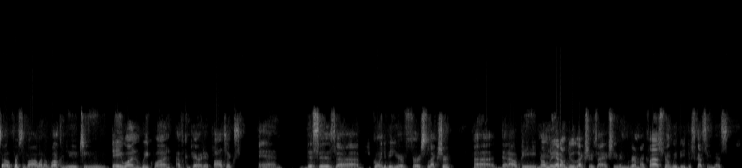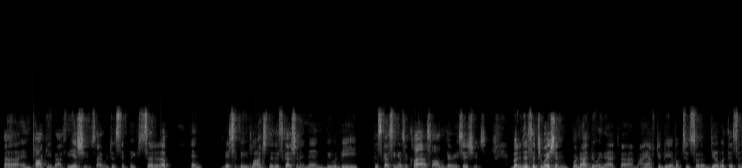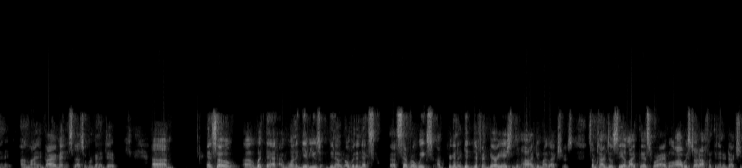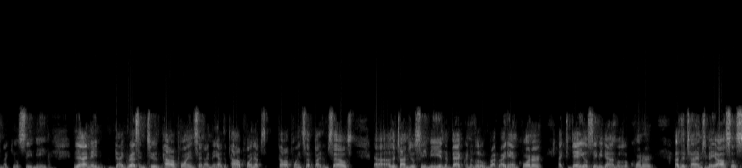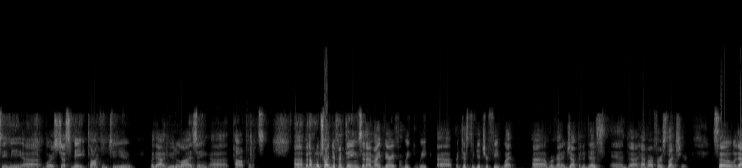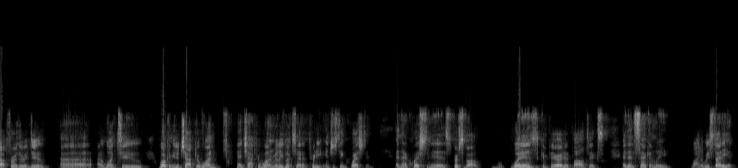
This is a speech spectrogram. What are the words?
So first of all, I want to welcome you to day one, week one of comparative politics. And this is uh, going to be your first lecture uh, that I'll be, normally I don't do lectures. I actually, when we're in my classroom, we'd be discussing this uh, and talking about the issues. I would just simply set it up and basically launch the discussion and then we would be discussing as a class all the various issues. But in this situation, we're not doing that. Um, I have to be able to sort of deal with this in an online environment. So that's what we're going to do. Um, and so uh, with that, I want to give you, you know, over the next uh, several weeks, um, you're going to get different variations of how I do my lectures. Sometimes you'll see it like this, where I will always start off with an introduction, like you'll see me. Then I may digress into the PowerPoints, and I may have the PowerPoint up, PowerPoints up by themselves. Uh, other times you'll see me in the back in the little right hand corner. Like today, you'll see me down in the little corner. Other times you may also see me uh, where it's just me talking to you without utilizing uh, PowerPoints. Uh, but I'm going to try different things and I might vary from week to week. Uh, but just to get your feet wet, uh, we're going to jump into this and have our first lecture. So without further ado, I want to welcome you to chapter one. And chapter one really looks at a pretty interesting question. And that question is, first of all, what is comparative politics? And then secondly, why do we study it?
